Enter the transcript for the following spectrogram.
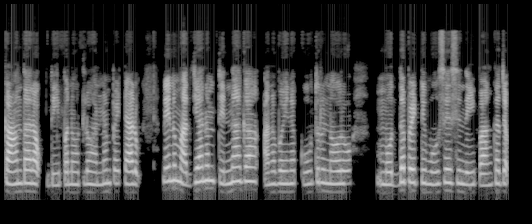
కాంతారావు దీపనోట్లో అన్నం పెట్టాడు. నేను మధ్యాహ్నం తిన్నాగా అనబోయిన కూతురు నోరు ముద్ద పెట్టి మూసేసింది పంకజం.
